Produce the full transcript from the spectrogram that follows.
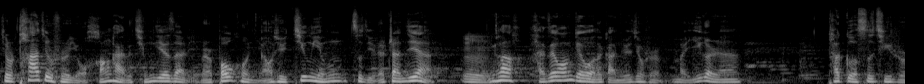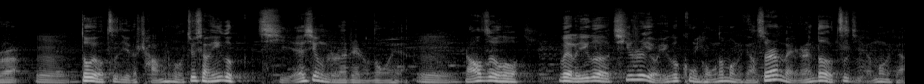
就是它就是有航海的情节在里边，包括你要去经营自己的战舰。嗯。你嗯看《海贼王》给我的感觉就是每一个人，他各司其职，嗯。都有自己的长处，就像一个企业性质的这种东西。嗯。然后最后为了一个，其实有一个共同的梦想，虽然每个人都有自己的梦想，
